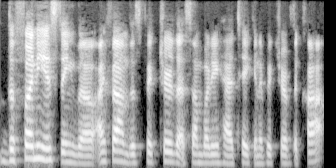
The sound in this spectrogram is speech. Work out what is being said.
the funniest thing though, I found this picture that somebody had taken a picture of the cop.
